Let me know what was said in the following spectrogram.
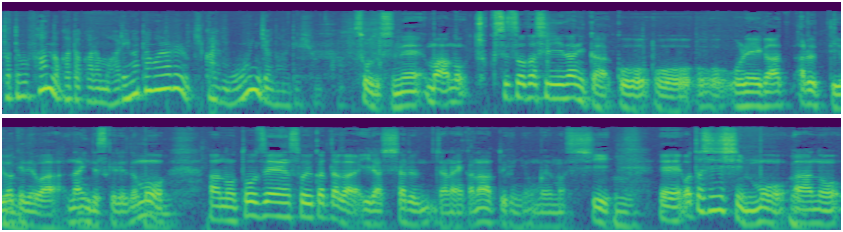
とてもファンの方からもありがたがられる機会も多いんじゃないでしょうか。そうですね、まあ、あの直接私に何かこうお礼があるっていうわけではないんですけれども、うん、あの当然そういう方がいらっしゃるんじゃないかなというふうに思いますし、うん、えー私自身も、うん、あの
